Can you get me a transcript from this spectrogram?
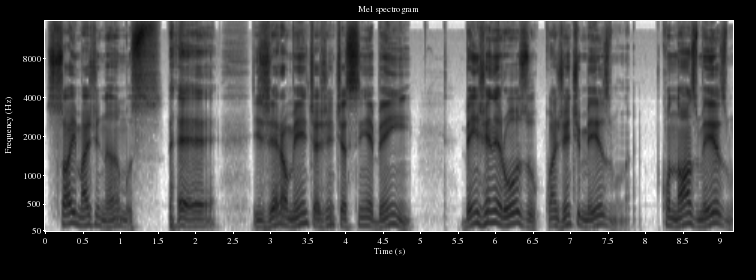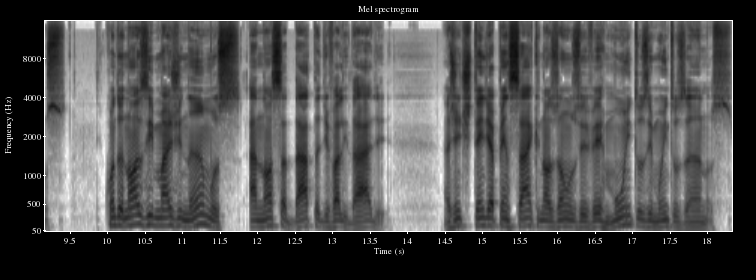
Só imaginamos. É. E geralmente a gente assim é bem bem generoso com a gente mesmo, né? com nós mesmos. Quando nós imaginamos a nossa data de validade, a gente tende a pensar que nós vamos viver muitos e muitos anos.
